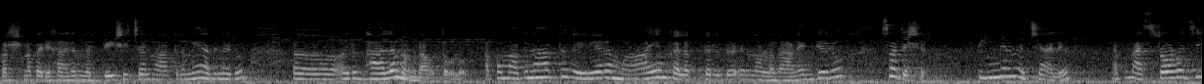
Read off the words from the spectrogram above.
പ്രശ്ന പരിഹാരം നിർദ്ദേശിച്ചാൽ മാത്രമേ അതിനൊരു ഒരു ഫലം ഉണ്ടാവത്തുള്ളൂ. അപ്പം അതിനകത്ത് വേറെ മായം കലർത്തരുത് എന്നുള്ളതാണ് എന്റെ ഒരു സജഷൻ പിന്നെന്ന് വെച്ചാൽ അപ്പം അസ്ട്രോളജി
